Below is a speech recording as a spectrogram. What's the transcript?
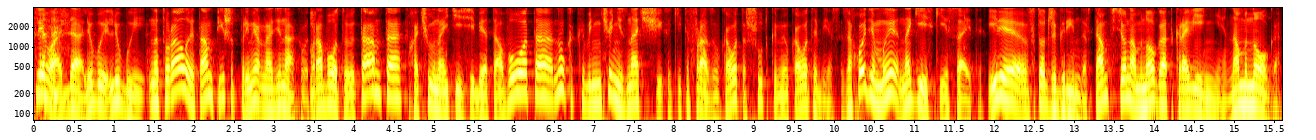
Плевать, да, любые, любые. Натуралы там пишут примерно одинаково. Работаю там-то, хочу найти себе того-то. Ну, как бы ничего не значащие какие-то фразы. У кого-то шутками, у кого-то без. Заходим мы на гейские сайты. Или в тот же Гриндер. Там все намного откровеннее. Намного.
